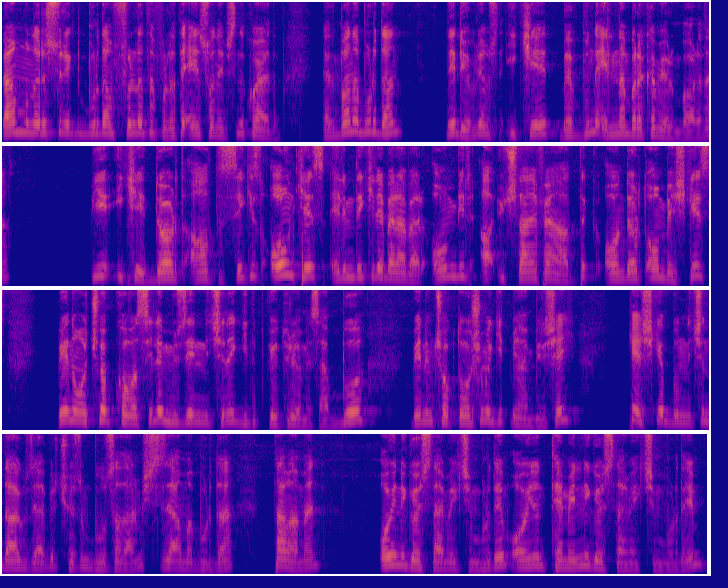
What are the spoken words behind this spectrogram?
Ben bunları sürekli buradan fırlata fırlata en son hepsini koyardım. Yani bana buradan ne diyor biliyor musun? 2 ve bunu da elimden bırakamıyorum bu arada. 1, 2, 4, 6, 8, 10 kez elimdekiyle beraber 11, 3 tane falan attık. 14, 15 kez beni o çöp kovasıyla müzenin içine gidip götürüyor mesela. Bu benim çok da hoşuma gitmeyen bir şey. Keşke bunun için daha güzel bir çözüm bulsalarmış size ama burada tamamen oyunu göstermek için buradayım. Oyunun temelini göstermek için buradayım.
